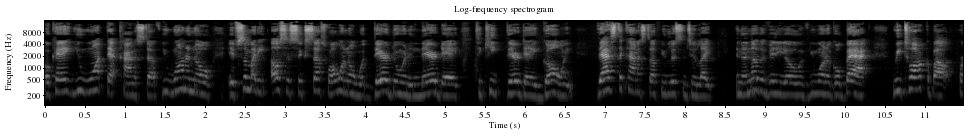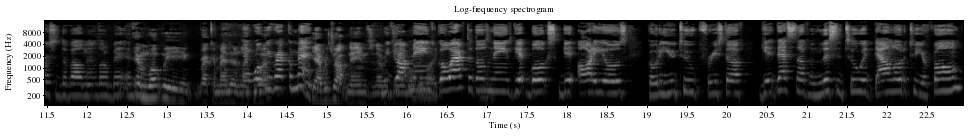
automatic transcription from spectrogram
Okay, you want that kind of stuff. You want to know if somebody else is successful. I want to know what they're doing in their day to keep their day going. That's the kind of stuff you listen to. Like in another video, if you want to go back, we talk about personal development a little bit and, And what we recommended, like and what, we recommend. Yeah, we drop names and everything. We drop what names, like. go after those names, get books, get audios, go to YouTube, free stuff, get that stuff and listen to it, download it to your phone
